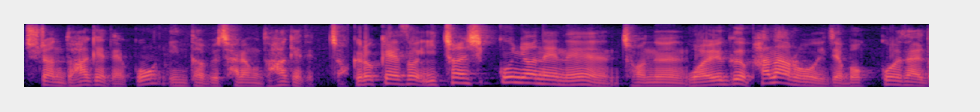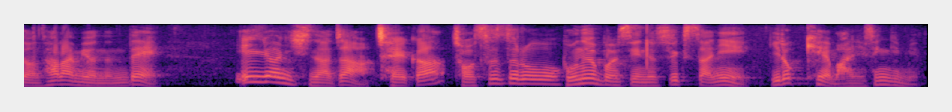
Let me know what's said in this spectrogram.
출연도 하게 되고 인터뷰 촬영도 하게 됐죠. 그렇게 해서 2019년에는 저는 월급 하나로 이제 먹고 살던 사람이었는데 1년이 지나자 제가 저 스스로 돈을 벌 수 있는 수익산이 이렇게 많이 생깁니다.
